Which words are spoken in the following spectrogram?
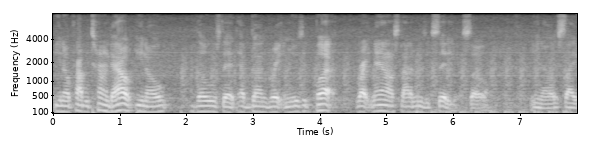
you know, probably turned out, you know, those that have done great in music, but right now it's not a music city. So, you know, it's like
